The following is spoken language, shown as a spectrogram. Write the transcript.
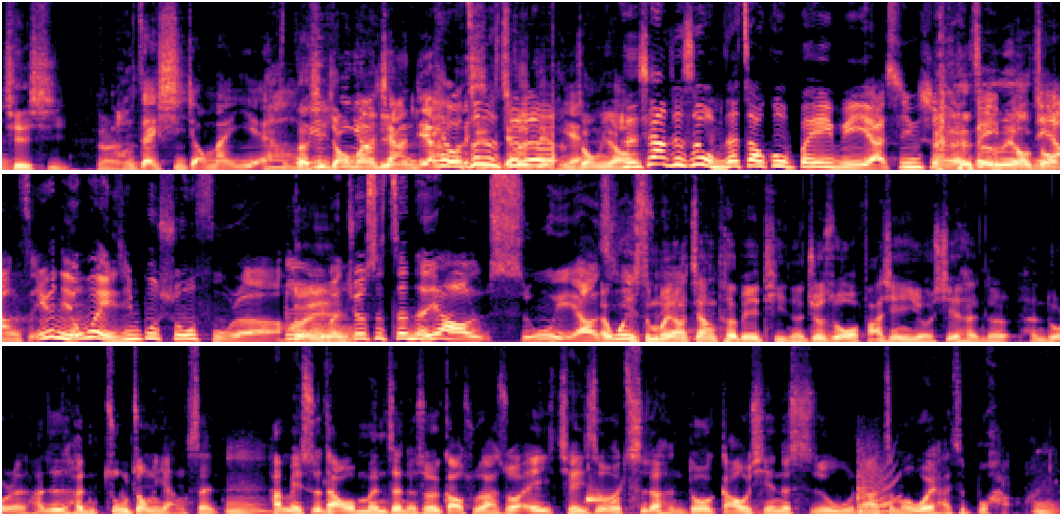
切细，然后再细嚼慢咽，再细嚼慢咽。哎我真的觉得这点很重要。很像就是我们在照顾 baby 啊，新生儿 这样子，因为你的胃已经不舒服了，对。我们就是真的要食物也要哎，为什么要这样特别提呢？就是我发现有些很多很多人，他就是很注重养生，嗯，他每次到我门诊的时候，会告诉他说，哎，前一次我吃了很多高纤的食物，然后怎么胃还是不好，嗯，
